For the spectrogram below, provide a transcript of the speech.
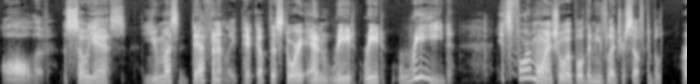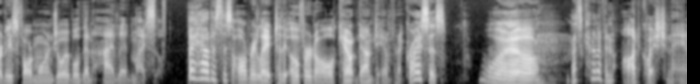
All of it. So, yes, you must definitely pick up this story and read, read, read. It's far more enjoyable than you've led yourself to believe, or at least far more enjoyable than I led myself. But how does this all relate to the overall countdown to Infinite Crisis? Well, that's kind of an odd question to answer.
